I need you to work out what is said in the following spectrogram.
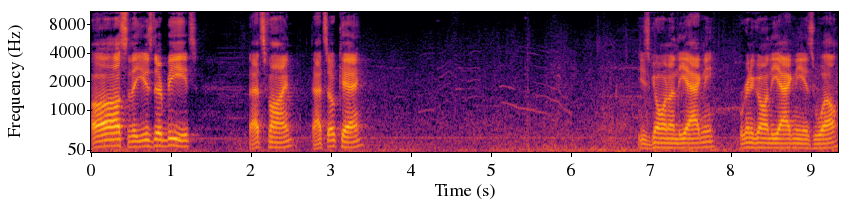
Oh, so they use their beads. That's fine. That's okay. He's going on the Agni. We're going to go on the Agni as well.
